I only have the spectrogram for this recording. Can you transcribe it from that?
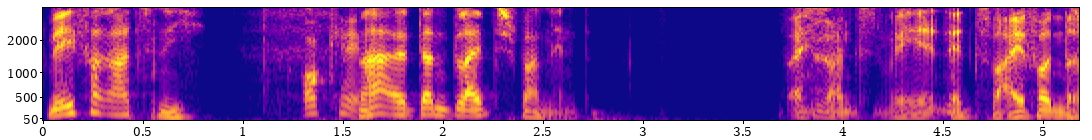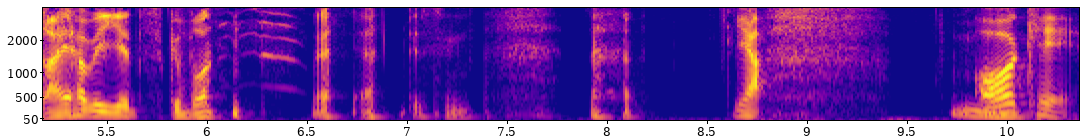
Nee, verrat's nicht. Okay. Na, dann bleibt's spannend. Weil sonst eine zwei von drei habe ich jetzt gewonnen. ja, ein bisschen. Ja. Okay.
